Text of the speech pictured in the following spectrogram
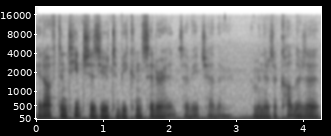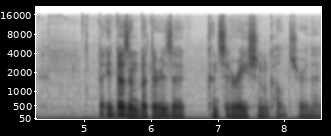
it often teaches you to be considerate of each other. I mean, there's a there's a it doesn't, but there is a consideration culture that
